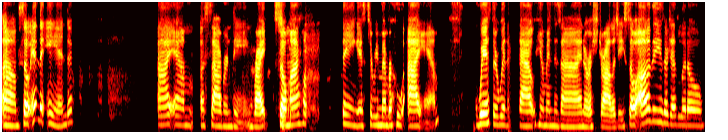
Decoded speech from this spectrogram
Um, so, in the end, I am a sovereign being, right? So, so my whole thing is to remember who I am with or without human design or astrology. So all of these are just little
